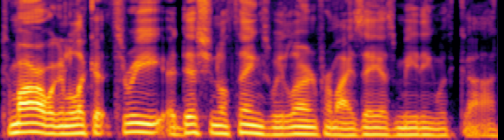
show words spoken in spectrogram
Tomorrow, we're going to look at three additional things we learned from Isaiah's meeting with God.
